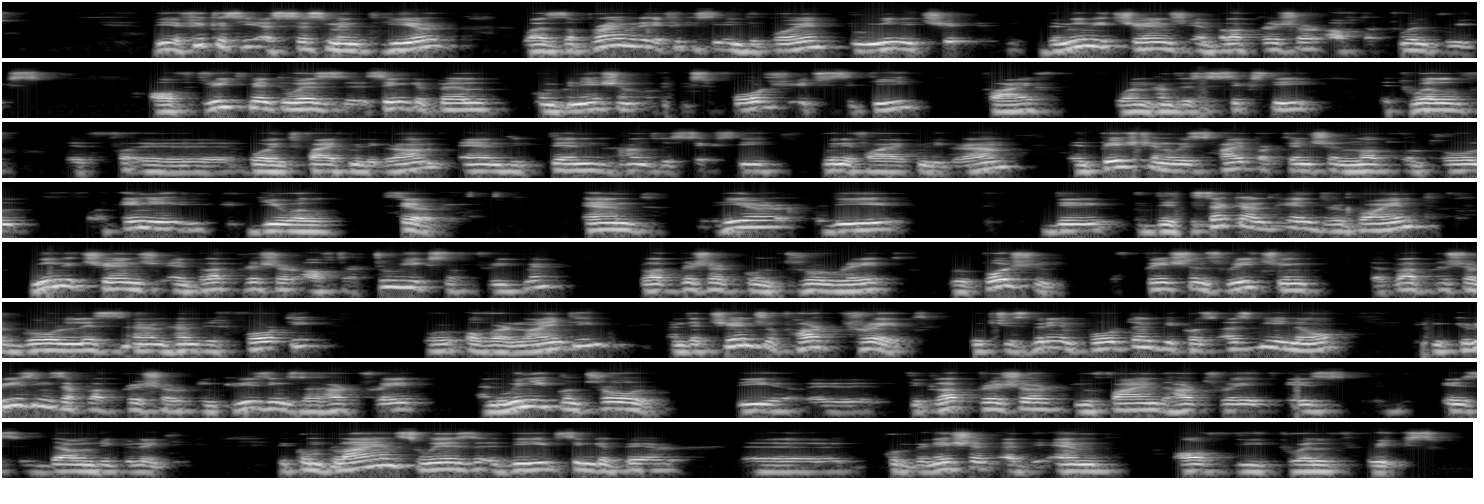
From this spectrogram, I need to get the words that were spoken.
The efficacy assessment here was the primary efficacy endpoint to mean the mean change in blood pressure after 12 weeks of treatment with single pill combination of X-Forge HCT 5, 160, 12.5 uh, milligram and 10, 160, 25 milligram in patient with hypertension not controlled on any dual therapy. And here the, the, the second entry point, mean change in blood pressure after two weeks of treatment, blood pressure control rate, proportion of patients reaching the blood pressure goal less than 140 or over 90, and the change of heart rate, which is very important because as we know, increasing the blood pressure, increasing the heart rate, and when you control the, uh, the blood pressure, you find heart rate is, is down regulated. The compliance with the single pair uh, combination at the end of the 12 weeks.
